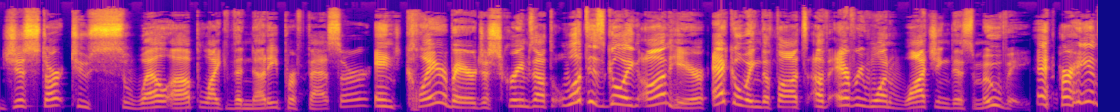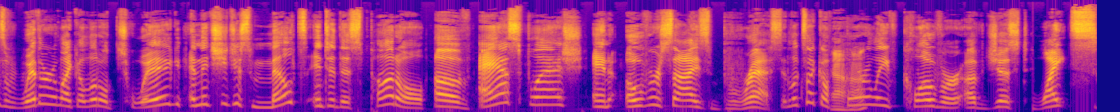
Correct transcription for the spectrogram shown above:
just start to swell up like the nutty professor. And Claire Bear just screams out, What is going on here? echoing the thoughts of everyone watching this movie. Her hands wither like a little twig, and then she just melts into this puddle of ass flesh and oversized breasts. It looks like a Uh-huh. four leaf clover of just white skin.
